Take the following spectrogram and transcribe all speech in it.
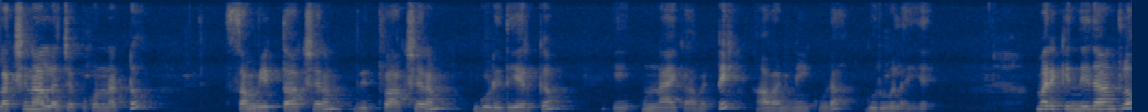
లక్షణాల్లో చెప్పుకున్నట్టు సంయుక్తాక్షరం ద్విత్వాక్షరం గుడి దీర్ఘం ఉన్నాయి కాబట్టి అవన్నీ కూడా గురువులయ్యాయి. మరి కింది దాంట్లో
